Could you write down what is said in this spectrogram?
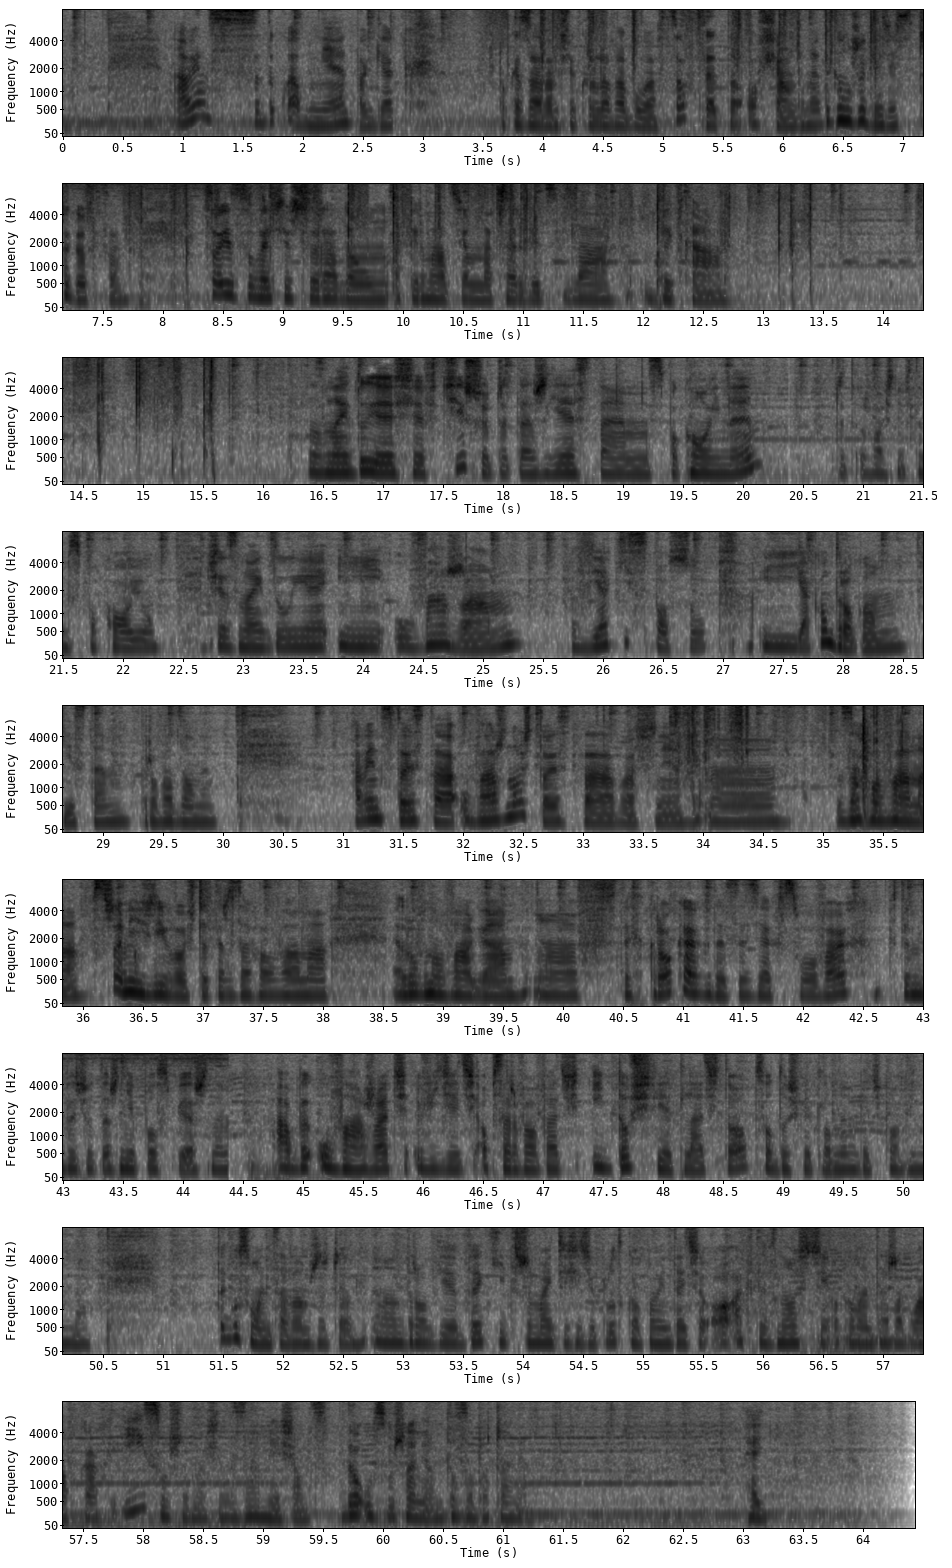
A więc dokładnie tak jak pokazała Wam się Królowa Buław. Co chcę, to osiągnę. Tylko muszę wiedzieć, z czego chcę. Co jest, słuchajcie, jeszcze radą, afirmacją na czerwiec dla byka? Znajduję się w ciszy, czy też jestem spokojny, czy też właśnie w tym spokoju się znajduję i uważam, w jaki sposób i jaką drogą jestem prowadzony. A więc to jest ta uważność, to jest ta właśnie e, zachowana wstrzemięźliwość, czy też zachowana równowaga e, w tych krokach, w decyzjach, w słowach, w tym byciu też niepospiesznym, aby uważać, widzieć, obserwować i doświetlać to, co doświetlonym być powinno. Tego słońca Wam życzę, e, drogie byki. Trzymajcie się cieplutko, pamiętajcie o aktywności, o komentarzach, łapkach i słyszymy się za miesiąc. Do usłyszenia, do zobaczenia. Hej!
